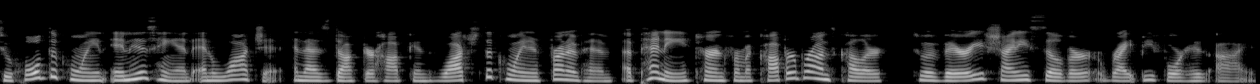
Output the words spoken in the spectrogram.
to hold the coin in his hand and watch it, and as Dr. Hopkins watched the coin in front of him, a penny turned from a copper bronze color to a very shiny silver right before his eyes.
